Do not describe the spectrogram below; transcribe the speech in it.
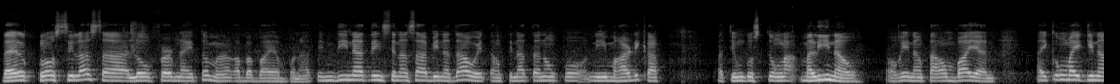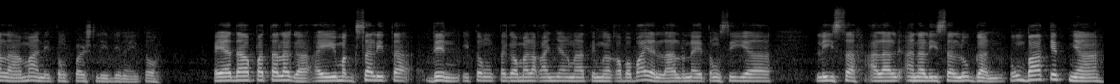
Dahil close sila sa law firm na ito, mga kababayan po natin. Hindi natin sinasabi na dawit. Ang tinatanong po ni Maharlika at yung gusto nga malinaw, okay, ng taong bayan, ay kung may kinalaman itong first lady na ito. Kaya dapat talaga ay magsalita din itong taga Malacanang natin mga kababayan, lalo na itong si ah, Lisa, Annalisa Lugan, kung bakit niya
